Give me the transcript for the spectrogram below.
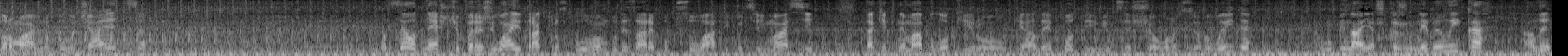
нормально виходить. Оце одне, що переживаю, трактор з плугом буде зараз буксувати по цій масі, так як нема блокіровки. Але подивимося, що воно з цього вийде. Глибина, я ж кажу, невелика, але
